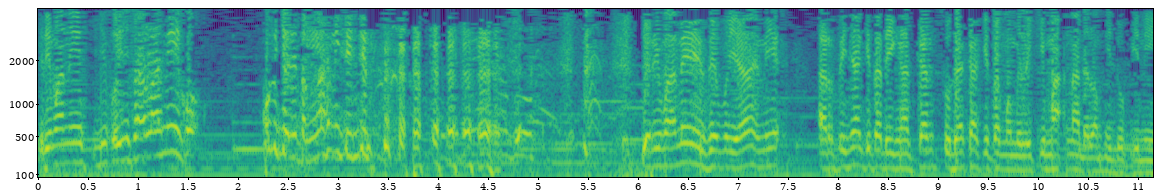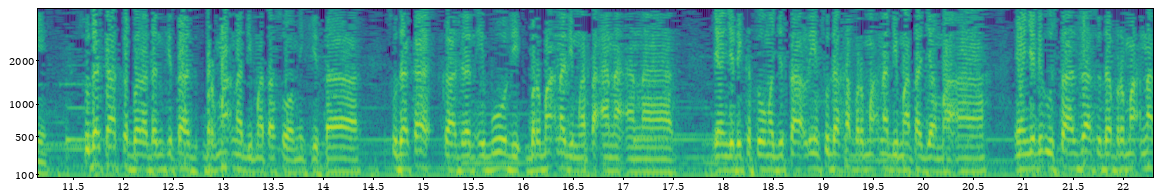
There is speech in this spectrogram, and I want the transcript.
Jadi manis, cincin, oh ini salah nih kok. Kok di jari tengah nih cincin? jari manis ya Bu ya. Ini artinya kita diingatkan, sudahkah kita memiliki makna dalam hidup ini? Sudahkah keberadaan kita bermakna di mata suami kita? Sudahkah keadaan ibu di, bermakna di mata anak-anak? Yang jadi ketua majelis taklim sudahkah bermakna di mata jamaah? Yang jadi ustazah sudah bermakna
